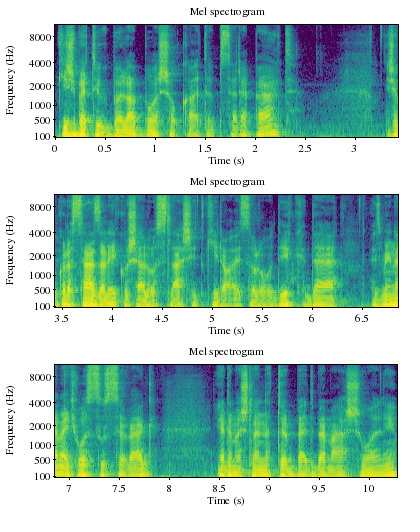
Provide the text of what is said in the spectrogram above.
kisbetűkből abból sokkal több szerepelt, és akkor a százalékos eloszlás itt kirajzolódik, de ez még nem egy hosszú szöveg, érdemes lenne többet bemásolni,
